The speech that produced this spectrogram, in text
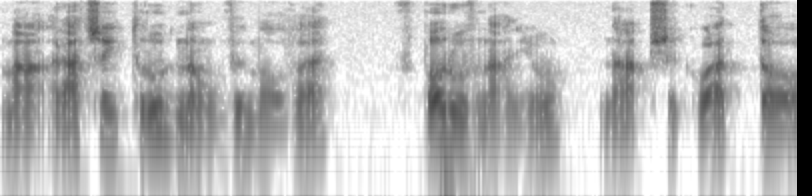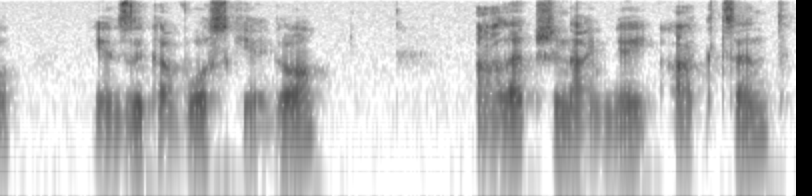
ma raczej trudną wymowę w porównaniu na przykład do języka włoskiego, ale przynajmniej akcent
